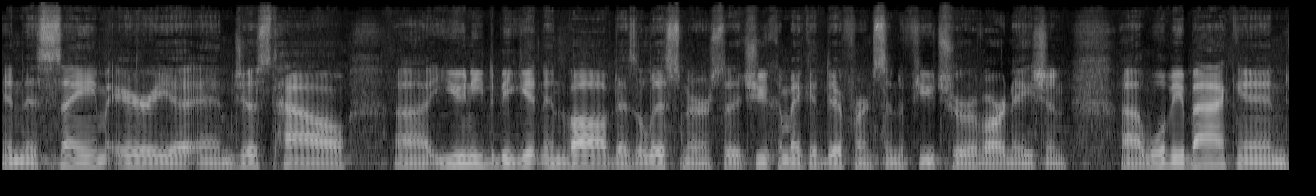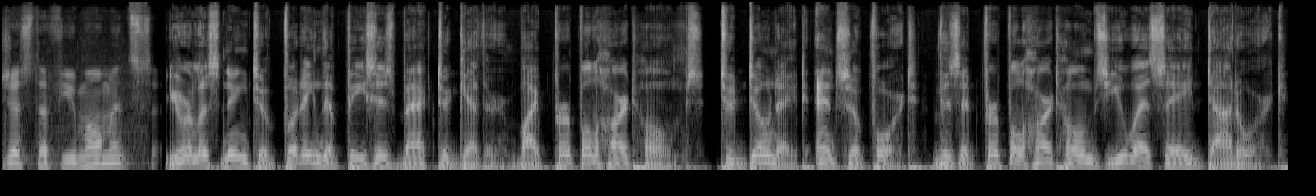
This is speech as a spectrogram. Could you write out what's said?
in this same area and just how uh, you need to be getting involved as a listener so that you can make a difference in the future of our nation. Uh, we'll be back in just a few moments. You're listening to Putting the Pieces Back Together by Purple Heart Homes. To donate and support, visit purplehearthomesusa.org.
